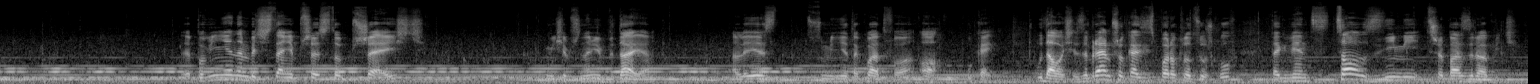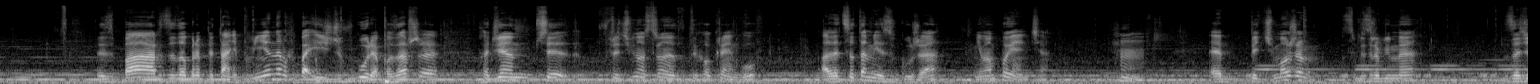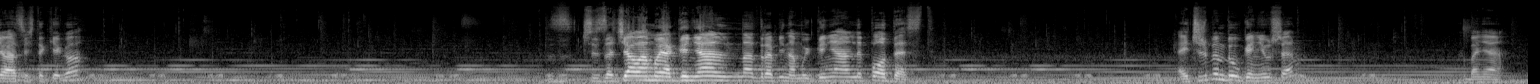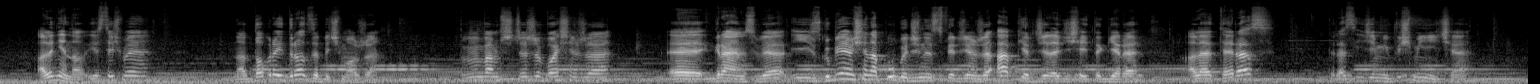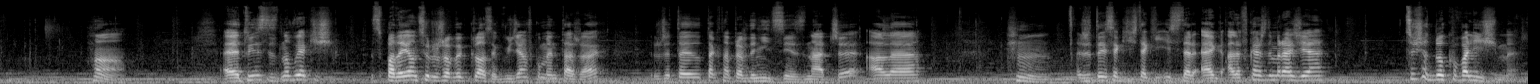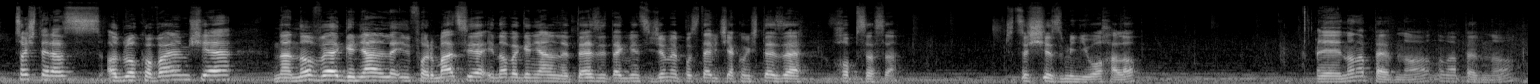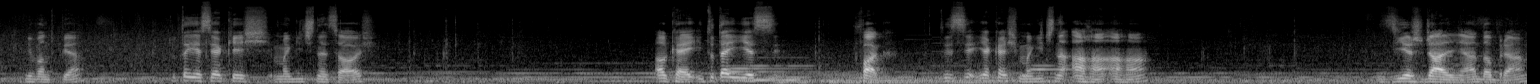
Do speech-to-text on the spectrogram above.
Powinienem być w stanie przez to przejść. Mi się przynajmniej wydaje. Ale jest w sumie nie tak łatwo. O, okej. Udało się. Zebrałem przy okazji sporo klocuszków. Tak więc co z nimi trzeba zrobić? To jest bardzo dobre pytanie. Powinienem chyba iść w górę, bo zawsze chodziłem w przeciwną stronę do tych okręgów. Ale co tam jest w górze? Nie mam pojęcia. Hmm. E, być może sobie zrobimy. Zadziała coś takiego? Czy zadziała moja genialna drabina, mój genialny podest? Ej, czyżbym był geniuszem? Chyba nie. Ale nie no, jesteśmy na dobrej drodze być może. Powiem wam szczerze właśnie, że e, grałem sobie i zgubiłem się na pół godziny, stwierdziłem, że a pierdzielę dzisiaj tę gierę. Ale teraz, teraz idzie mi wyśmienicie. Ha. E, tu jest znowu jakiś spadający różowy klocek. Widziałem w komentarzach, że to tak naprawdę nic nie znaczy, ale... Hmm, że to jest jakiś taki easter egg, ale w każdym razie coś odblokowaliśmy. Coś teraz odblokowałem się na nowe, genialne informacje i nowe, genialne tezy, tak więc idziemy postawić jakąś tezę Hopsasa. Czy coś się zmieniło, halo? E, no na pewno, no na pewno, nie wątpię. Tutaj jest jakieś magiczne coś. Okej, i tutaj jest... Fuck. Tu jest jakaś magiczna... Aha, aha. Zjeżdżalnia, dobra.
